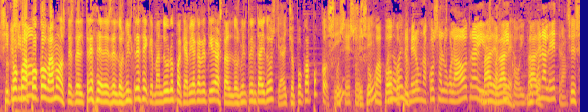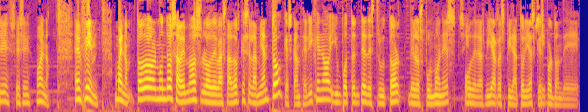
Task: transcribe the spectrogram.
Si poco si a no- poco, vamos, desde el 13, desde el 2013 que mandó Europa que había que retirar hasta el 2032, ya ha hecho poco a poco, sí. Pues eso, sí, es sí. poco a poco. Primero una cosa, luego la otra y Vale, despacito vale, y con vale. buena letra. Sí, sí, sí, sí. Bueno, en fin. Bueno, todo el mundo sabemos lo devastador que es el amianto, que es cancerígeno y un potente destructor de los pulmones Sí. o de las vías respiratorias, que Sí. es por donde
